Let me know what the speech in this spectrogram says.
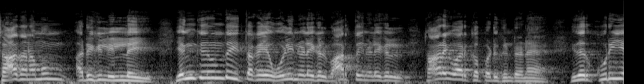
சாதனமும் அருகில் இல்லை. எங்கிருந்து இத்தகைய ஒளி நிலைகள் வார்த்தை நிலைகள் தாரை வார்க்கப்படுகின்றன இதற்குரிய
